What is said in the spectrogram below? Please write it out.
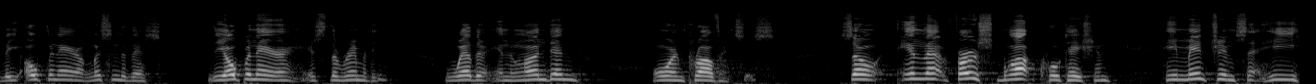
the open air, listen to this, the open air is the remedy, whether in London or in provinces. So, in that first block quotation, he mentions that he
